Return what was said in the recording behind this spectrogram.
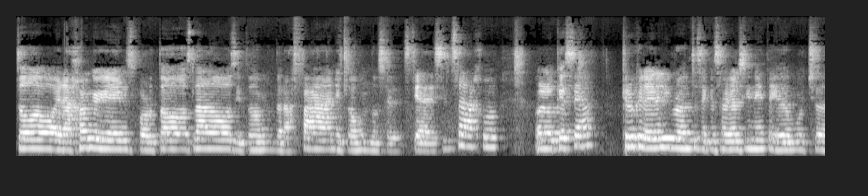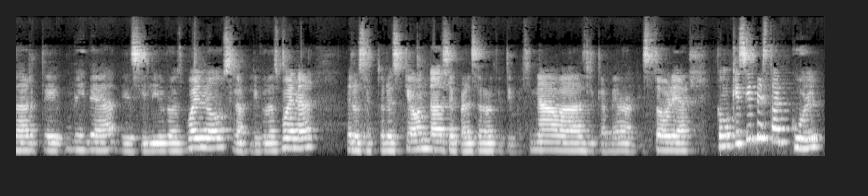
todo era Hunger Games por todos lados y todo el mundo era fan y todo el mundo se vestía de sinsajo o lo que sea. Creo que leer el libro antes de que salga al cine te ayuda mucho a darte una idea de si el libro es bueno, si la película es buena, de los actores que onda, se parece a lo que te imaginabas, le cambiaron la historia. Como que siempre está cool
